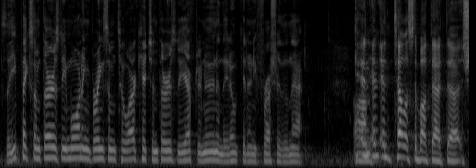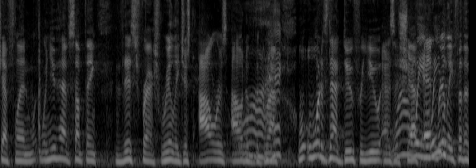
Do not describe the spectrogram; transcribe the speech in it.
So he picks them Thursday morning, brings them to our kitchen Thursday afternoon, and they don't get any fresher than that. And, and, and tell us about that, uh, Chef Flynn. When you have something this fresh, really just hours out of the ground, heck- what does that do for you as a chef we- and we- really for the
